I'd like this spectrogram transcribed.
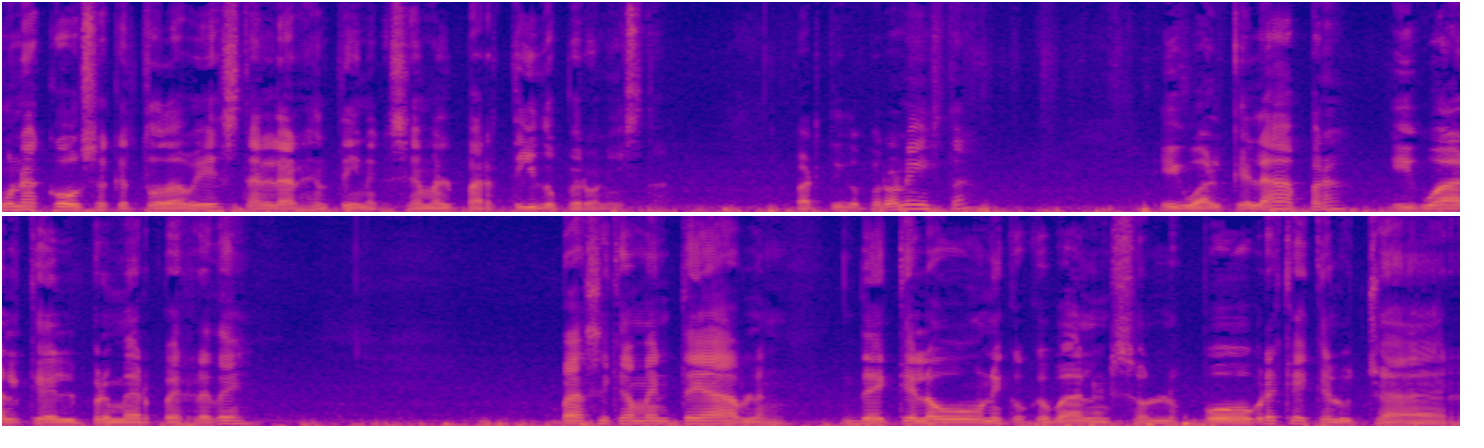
una cosa que todavía está en la Argentina que se llama el Partido Peronista. Partido Peronista, igual que el APRA, igual que el primer PRD, básicamente hablan de que lo único que valen son los pobres, que hay que luchar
